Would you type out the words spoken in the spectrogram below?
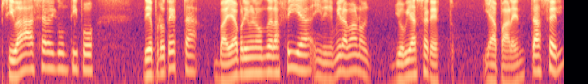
si vas a hacer algún tipo de protesta, vaya primero donde la FIA y le diga, mira, mano, yo voy a hacer esto. Y aparenta hacer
